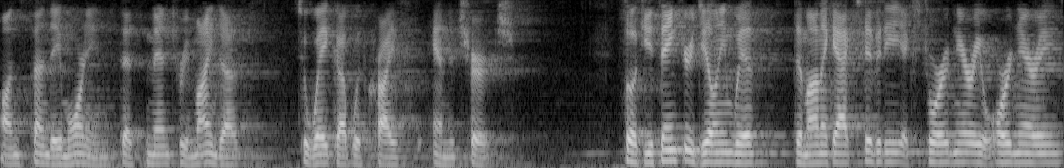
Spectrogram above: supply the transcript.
on Sunday mornings that's meant to remind us to wake up with Christ and the church. So if you think you're dealing with demonic activity, extraordinary or ordinary,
